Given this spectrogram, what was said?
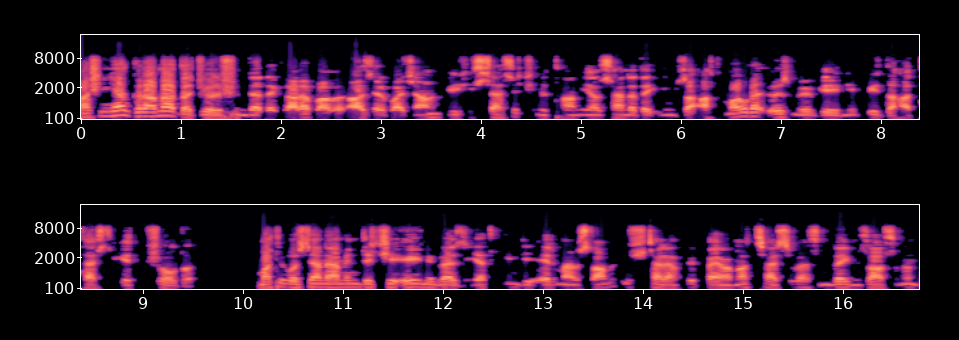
Paşinyan Qranada görüşündə də Qarabağı Azərbaycanın bir hissəsi kimi tanıyan sənədə imza atmaqla öz mövqeyini bir daha təsdiq etmiş oldu. Mativosyan əmindir ki, eyni vəziyyət indi Ermənistanın üç tərəfli bəyanat çərçivəsində imzasının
